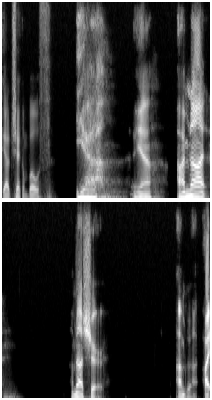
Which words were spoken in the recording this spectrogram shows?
Got to check them both. yeah yeah i'm not i'm not sure I'm, Okay. I,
